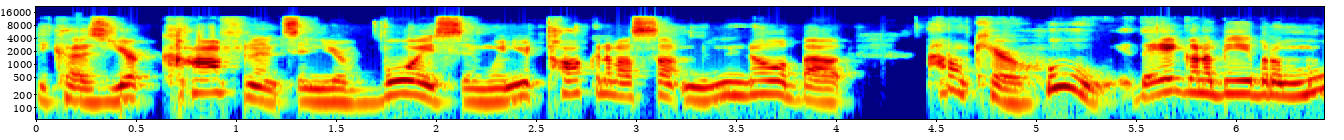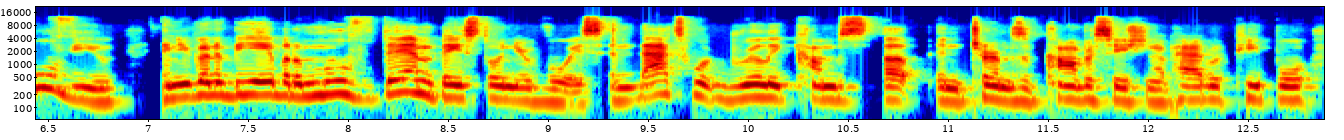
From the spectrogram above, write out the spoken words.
because your confidence in your voice and when you're talking about something you know about, I don't care who, they're going to be able to move you and you're going to be able to move them based on your voice. And that's what really comes up in terms of conversation I've had with people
